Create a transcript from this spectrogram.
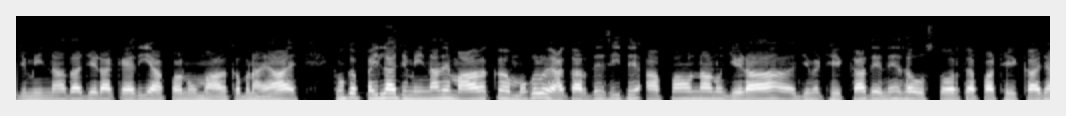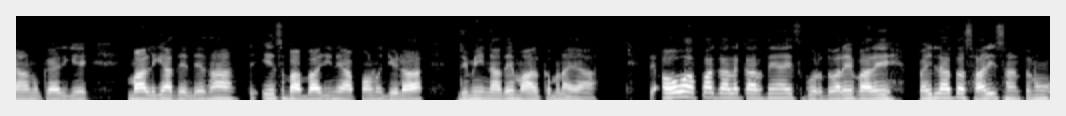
ਜ਼ਮੀਨਾਂ ਦਾ ਜਿਹੜਾ ਕਹਿ ਦਈਏ ਆਪਾਂ ਨੂੰ ਮਾਲਕ ਬਣਾਇਆ ਹੈ, ਕਿਉਂਕਿ ਪਹਿਲਾਂ ਜ਼ਮੀਨਾਂ ਦੇ ਮਾਲਕ ਮੁਗਲ ਹੋਇਆ ਕਰਦੇ ਸੀ ਤੇ ਆਪਾਂ ਉਹਨਾਂ ਨੂੰ ਜਿਹੜਾ ਜਿਵੇਂ ਠੇਕਾ ਦਿੰਦੇ ਸਾਂ, ਉਸ ਤੌਰ ਤੇ ਆਪਾਂ ਠੇਕਾ ਜਾਂ ਨੂੰ ਕਹਿ ਦਈਏ ਮਾਲੀਆ ਦਿੰਦੇ ਸਾਂ, ਤੇ ਇਸ ਬਾਬਾ ਜੀ ਨੇ ਆਪਾਂ ਨੂੰ ਜਿਹੜਾ ਜ਼ਮੀਨਾਂ ਦੇ ਮਾਲਕ ਬਣਾਇਆ। ਤੇ ਆਓ ਆਪਾਂ ਗੱਲ ਕਰਦੇ ਹਾਂ ਇਸ ਗੁਰਦੁਆਰੇ ਬਾਰੇ। ਪਹਿਲਾਂ ਤਾਂ ਸਾਰੀ ਸੰਤ ਨੂੰ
